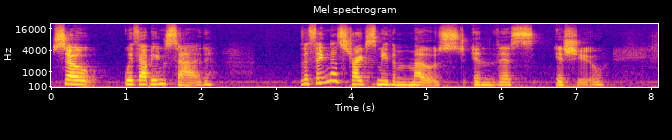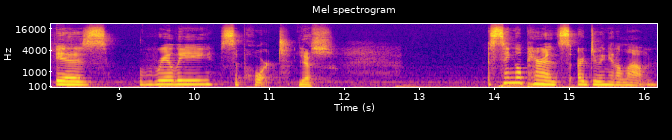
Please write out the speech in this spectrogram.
So, with that being said, the thing that strikes me the most in this issue is really support. Yes. Single parents are doing it alone.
